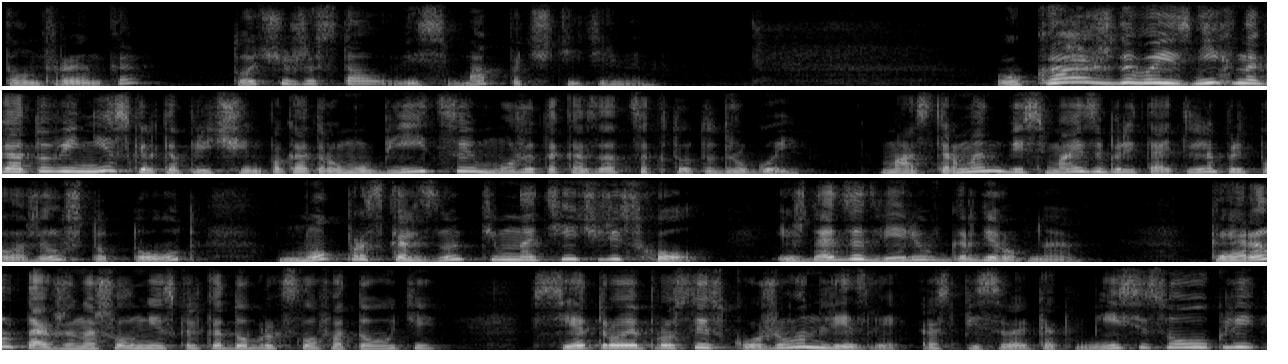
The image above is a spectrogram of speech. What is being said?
Тон Фрэнка тотчас же стал весьма почтительным. У каждого из них наготове несколько причин, по которым убийцей может оказаться кто-то другой. Мастермен весьма изобретательно предположил, что Тоут мог проскользнуть в темноте через холл и ждать за дверью в гардеробную. Кэрол также нашел несколько добрых слов о Тоуте все трое просто из кожи вон лезли, расписывая, как миссис Оукли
